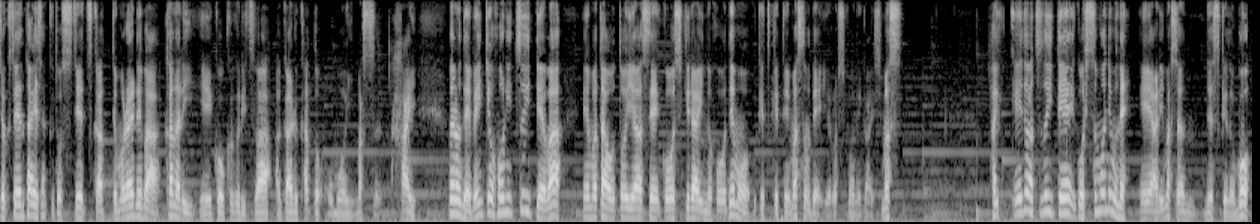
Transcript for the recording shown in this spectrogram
直線対策として使ってもらえれば、かなりえ合格率は上がるかと思います。はい。なので、勉強法については、またお問い合わせ、公式 LINE の方でも受け付けていますので、よろしくお願いします。はい。えー、では続いて、ご質問にもね、えー、ありましたんですけども、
